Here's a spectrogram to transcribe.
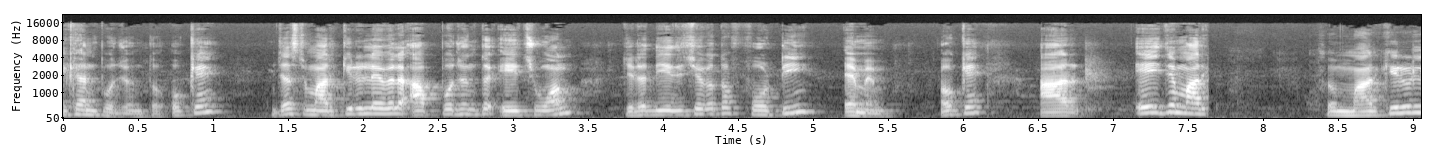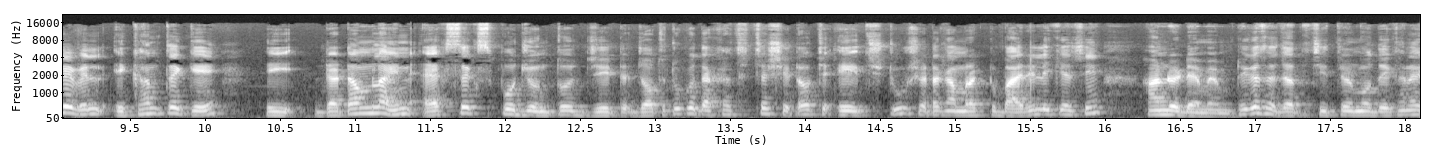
এখান পর্যন্ত ওকে জাস্ট মার্কিউরি লেভেলে আপ পর্যন্ত এইচ ওয়ান যেটা দিয়ে দিচ্ছে কত? ফোরটি এমএম ওকে আর এই যে মার্ক সো মার্কিউরি লেভেল এখান থেকে এই ডাটাম লাইন এক্স এক্স পর্যন্ত যেটা, যতটুকু দেখা যাচ্ছে সেটা হচ্ছে এইচ টু সেটাকে আমরা একটু বাইরে লিখেছি হান্ড্রেড এম ঠিক আছে? যাতে চিত্রের মধ্যে এখানে,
